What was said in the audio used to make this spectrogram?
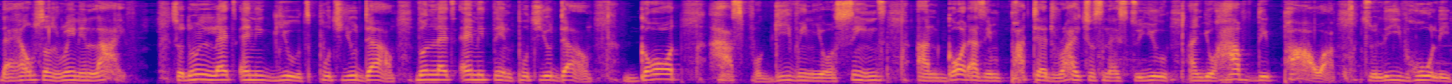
that helps us reign in life. So don't let any guilt put you down. Don't let anything put you down. God has forgiven your sins and God has imparted righteousness to you, and you have the power to live holy.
